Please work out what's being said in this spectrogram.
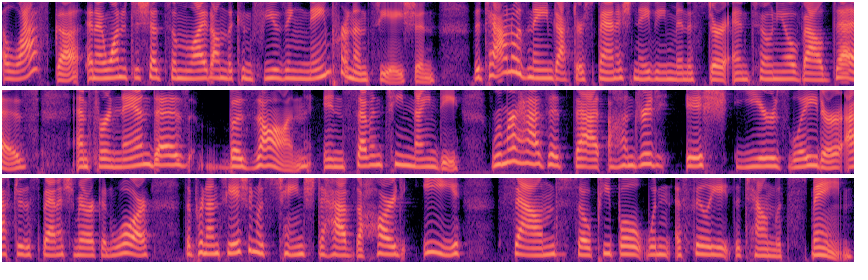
Alaska, and I wanted to shed some light on the confusing name pronunciation. The town was named after Spanish Navy Minister Antonio Valdez and Fernandez Bazan in 1790. Rumor has it that 100 ish years later, after the Spanish American War, the pronunciation was changed to have the hard E sound so people wouldn't affiliate the town with Spain.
